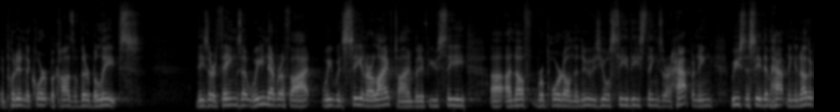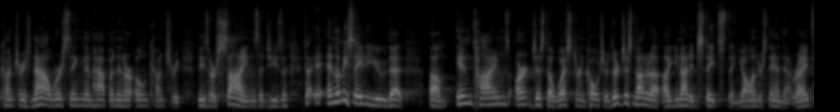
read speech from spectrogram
and put into court because of their beliefs. These are things that we never thought we would see in our lifetime, but if you see uh, enough report on the news, you'll see these things are happening. We used to see them happening in other countries. Now we're seeing them happen in our own country. These are signs that Jesus. And let me say to you that um, end times aren't just a Western culture. They're just not a, a United States thing. Y'all understand that, right?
